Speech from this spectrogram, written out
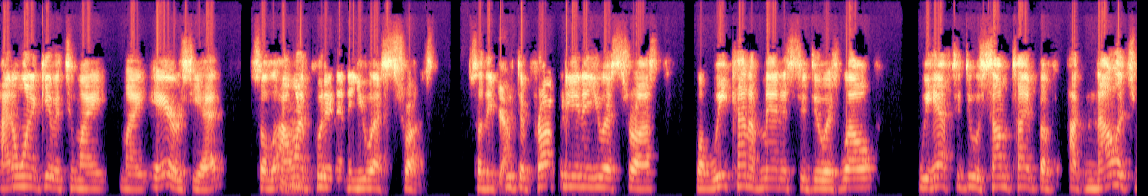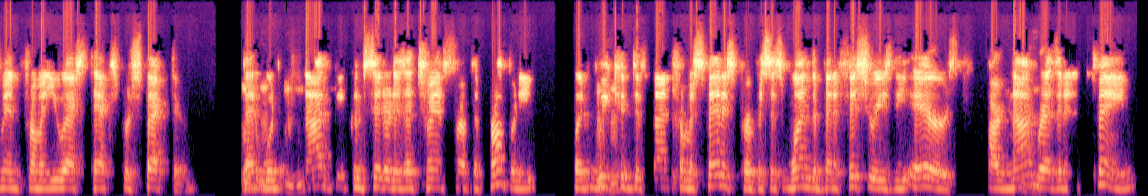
I don't want to give it to my my heirs yet, so mm-hmm. I want to put it in a U.S. trust. So they yeah. put the property in a U.S. trust. What we kind of managed to do is, well, we have to do some type of acknowledgement from a U.S. tax perspective that mm-hmm. would mm-hmm. not be considered as a transfer of the property, but we mm-hmm. could defend from a Spanish purposes when the beneficiaries, the heirs, are not mm-hmm. resident in Spain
